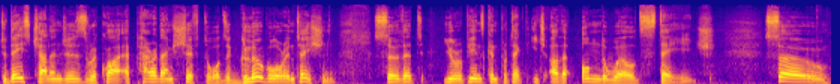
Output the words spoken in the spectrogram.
Today's challenges require a paradigm shift towards a global orientation so that Europeans can protect each other on the world stage. So,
